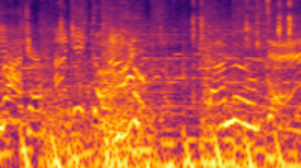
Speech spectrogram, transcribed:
Roger! アキッコ Gotta move.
